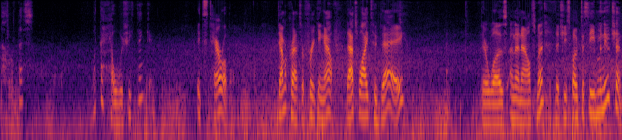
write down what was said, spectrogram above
purpose? What the hell was she thinking? It's terrible. Democrats are freaking out. That's why today there was an announcement that she spoke to Steve Mnuchin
